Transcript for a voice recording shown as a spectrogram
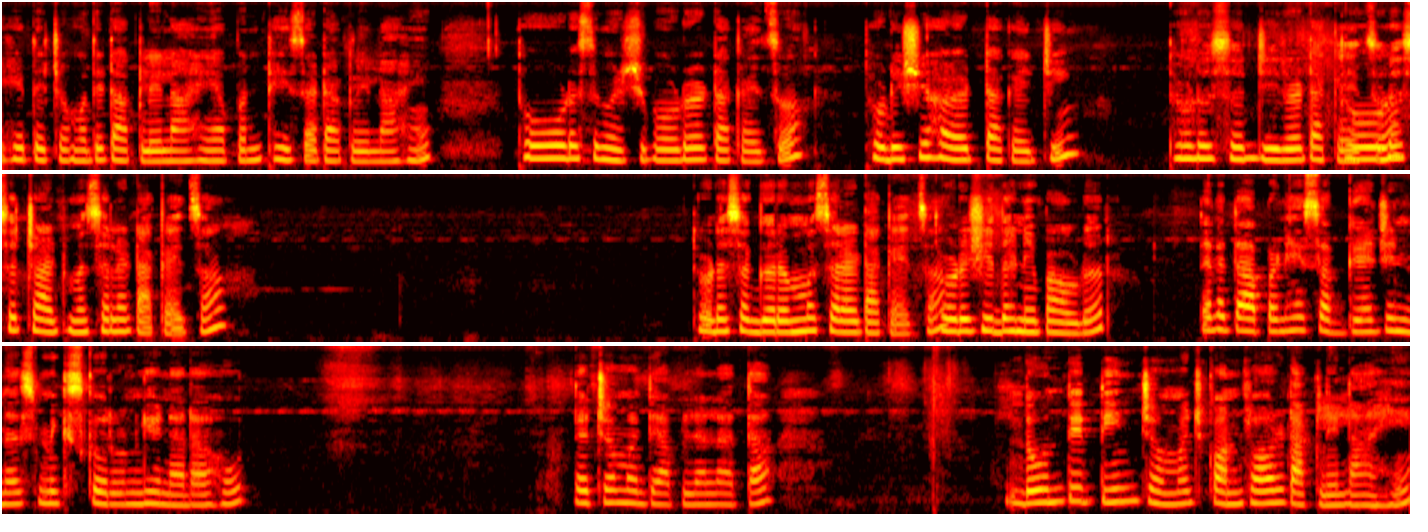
हे त्याच्यामध्ये टाकलेलं आहे आपण ठेचा टाकलेला आहे. थोडंसं मिरची पावडर टाकायचं थोडीशी हळद टाकायची थोडंसं जिरं टाकायचं थोडंसं चाट मसाला टाकायचा. थोडासा गरम मसाला टाकायचा. थोडीशी धने पावडर. तर आता आपण हे सगळे जिन्नस मिक्स करून घेणार आहोत. त्याच्यामध्ये आपल्याला आता दोन ते तीन चम्मच कॉर्नफ्लॉवर टाकलेला आहे.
